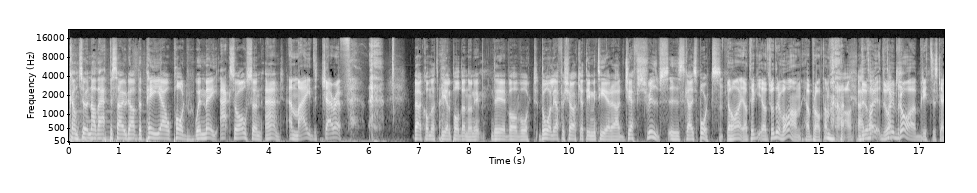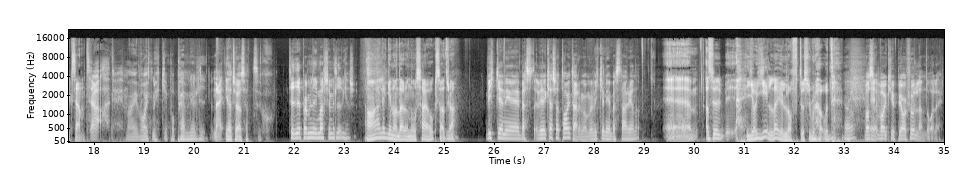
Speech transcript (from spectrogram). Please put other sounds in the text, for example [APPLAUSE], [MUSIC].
welcome to another episode of the PL pod with me, Axel Olsen, and And the sheriff. [LAUGHS] välkomna till PL-podden hörni. Det var vårt dåliga försök att imitera Jeff Shreves i Sky Sports. Ja, jag, tycker, jag trodde det var han jag pratade med. Ja, [LAUGHS] du har, tack- ju- du har ju bra brittisk accent. Ja, det, man har ju varit mycket på Premier League. Nej, jag tror jag har sett 10 Premier League-matcher i mitt liv kanske. Ja, jag ligger nog där och nosar jag också, tror jag. Vilken är bäst, vi kanske har tagit det här någon gång, men vilken är bästa arena? Eh, alltså, jag gillar ju Loftus Road. Ja. [LAUGHS] Var, Eh. var QPR Fulham då eller?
